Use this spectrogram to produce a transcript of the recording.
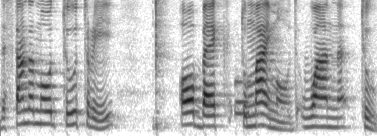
the standard mode 2, 3, or back to my mode 1, 2.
